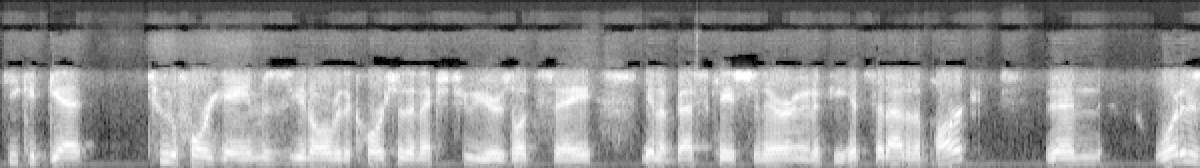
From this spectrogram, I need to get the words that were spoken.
he could get two to four games, you know, over the course of the next two years, let's say, in a best case scenario. And if he hits it out of the park, then what has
